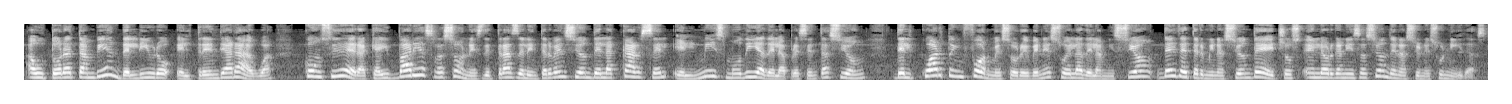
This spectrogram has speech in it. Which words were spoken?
autora también del libro El tren de Aragua, considera que hay varias razones detrás de la intervención de la cárcel el mismo día de la presentación del cuarto informe sobre Venezuela de la misión de determinación de hechos en la Organización de Naciones Unidas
